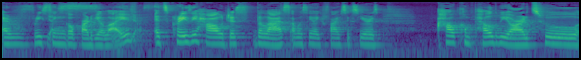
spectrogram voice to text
every single part of your life. Yes. It's crazy how just the last, I would say, like five, six years, how compelled we are to,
